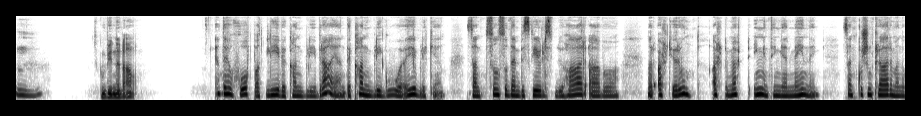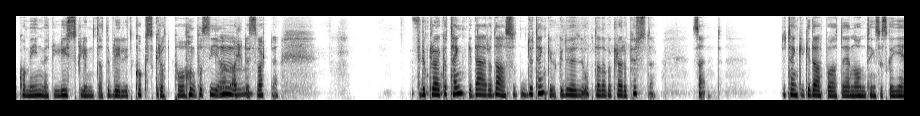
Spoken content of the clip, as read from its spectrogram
Mhm. så kan vi begynne der, da. Ja, det å håpe at livet kan bli bra igjen, det kan bli gode øyeblikk igjen. Sant? Sånn som den beskrivelsen du har av å, når alt gjør vondt, alt er mørkt, ingenting gir mening. Sant? Hvordan klarer man å komme inn med et lysglimt, at det blir litt koksgrått på, på sida av Mm. alt det svarte? For du klarer ikke å tenke der og da, så du tenker jo ikke, du er opptatt av å klare å puste. Sant? Du tenker ikke da på at det er noen ting som skal gi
